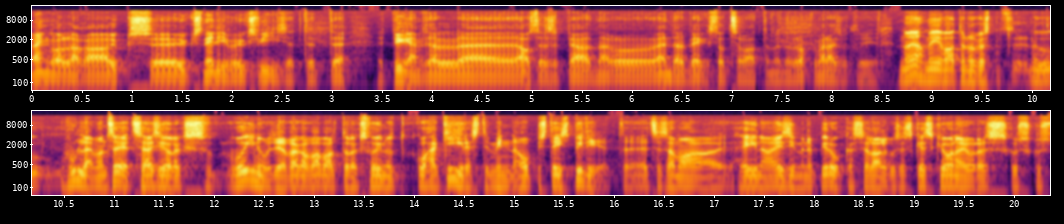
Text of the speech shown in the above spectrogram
mäng olla ka üks, üks neli või üks viis, et, et, et pigem seal äh, austerlased peavad nagu endale peeglist otsa vaatama, et nad rohkem ära ei suutnud lüüa. nojah, meie vaatenurgast nagu hullem on see, et see asi oleks võinud ja väga vabalt oleks võinud kohe kiiresti minna hoopis teistpidi, et, et seesama heina esimene pirukas seal alguses keskjoone juures, kus, kus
